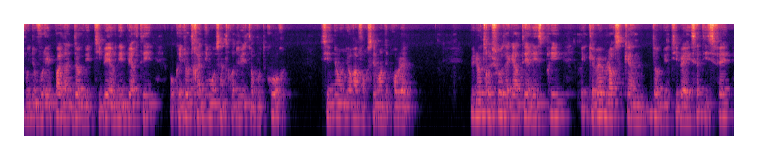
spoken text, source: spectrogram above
Vous ne voulez pas d'un dog du Tibet en liberté ou que d'autres animaux s'introduisent dans votre cour. Sinon, il y aura forcément des problèmes. Une autre chose à garder à l'esprit est que même lorsqu'un dog du Tibet est satisfait,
